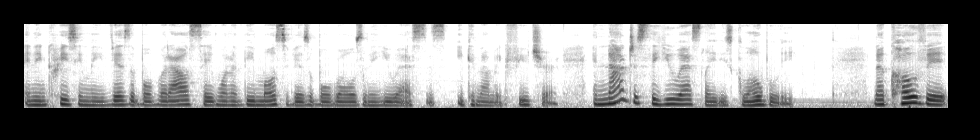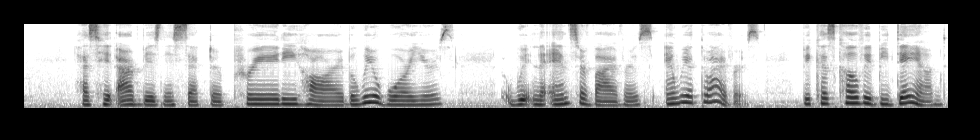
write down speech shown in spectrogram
an increasingly visible, but I'll say one of the most visible roles in the U.S. is economic future. And not just the U.S., ladies, globally. Now, COVID has hit our business sector pretty hard, but we're warriors and survivors, and we're thrivers because COVID be damned.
